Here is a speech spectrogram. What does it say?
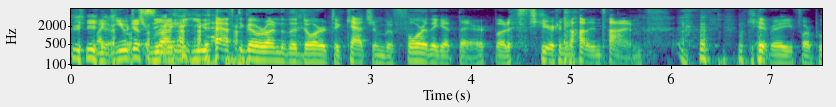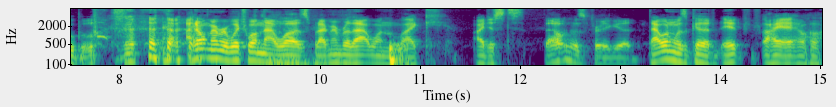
like you just So you, run you have to go run to the door to catch them before they get there. But if you're not in time, get ready for poo poo. I don't remember which one that was, but I remember that one like I just That one was pretty good. that one was good. It I, oh,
